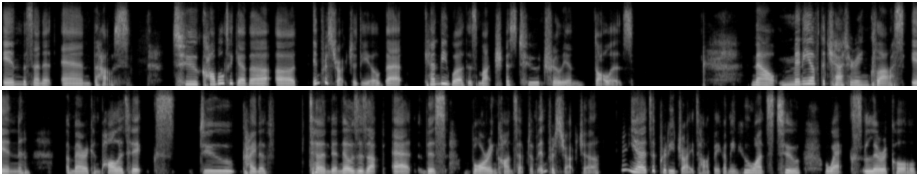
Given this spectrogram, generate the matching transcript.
in the Senate and the House to cobble together an infrastructure deal that can be worth as much as $2 trillion. Now, many of the chattering class in American politics do kind of turn their noses up at this boring concept of infrastructure. Yeah, it's a pretty dry topic. I mean, who wants to wax lyrical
